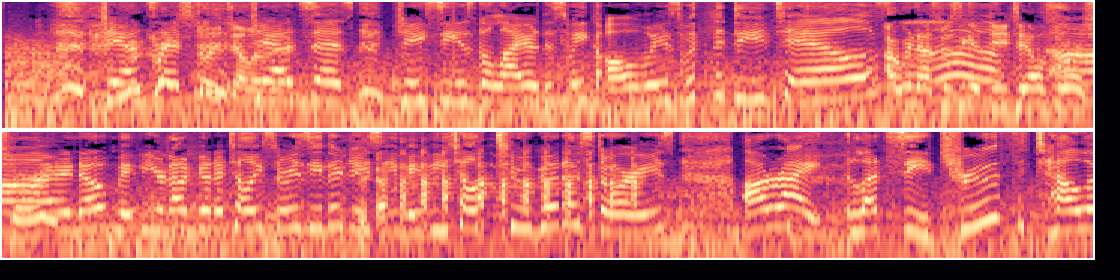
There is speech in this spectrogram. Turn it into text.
Jan You're a great says, storyteller, Jan says, JC is the liar this week, always with the details. Are we not supposed to give details to our story? I know. Maybe you're not good at telling stories either, JC. Maybe you tell too good of stories. All right. Let's see. Truth teller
